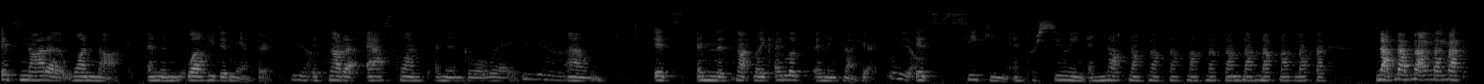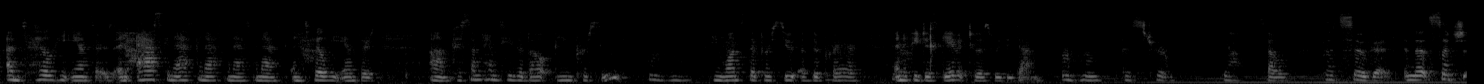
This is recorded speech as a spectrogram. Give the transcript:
it's not a one knock and then Yeah. well he didn't answer. Yeah. It's not a ask once and then go away. Yeah. Um, it's and it's not like I looked and he's not here. yeah. It's seeking and pursuing and knock, knock, knock, knock, knock, knock, knock, knock, knock, knock, knock, knock, knock, knock, knock, knock, knock, until he answers, and ask and ask and ask and ask and ask until he answers, because sometimes he's about being pursued. Mhm. He wants the pursuit of the prayer, and if he just gave it to us, we'd be done. Mm-hmm. It's true. Yeah. So That's so good, and that's such.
